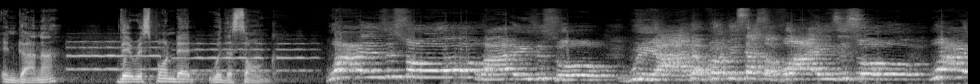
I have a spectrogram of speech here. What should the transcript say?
in Ghana? They responded with a song. Why is it so? Why is it so? We are the producers of Why is it so? Why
